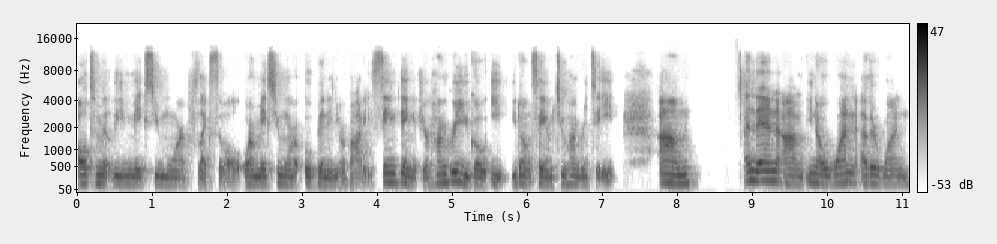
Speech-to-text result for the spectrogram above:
ultimately makes you more flexible or makes you more open in your body. Same thing. If you're hungry, you go eat. You don't say, I'm too hungry to eat. Um, and then, um, you know, one other one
